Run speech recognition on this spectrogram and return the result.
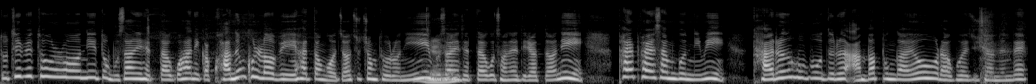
또 TV 토론이 또 무산이 됐다고 하니까 관훈 클럽이 했던 거죠. 추청 토론이 네. 무산이 됐다고 전해드렸더니 8839님이 다른 후보들은 안 바쁜가요? 라고 해주셨는데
